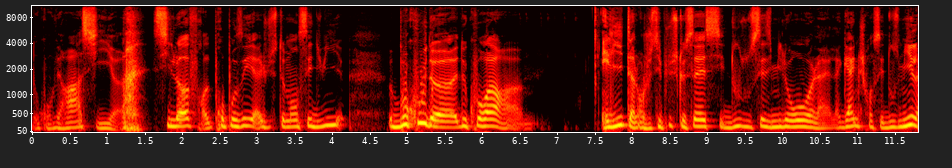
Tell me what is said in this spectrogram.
donc on verra si, si l'offre proposée a justement séduit beaucoup de, coureurs élites. Alors je sais plus ce que c'est, c'est 12 ou 16 000 euros la, la gagne, je crois c'est 12 000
